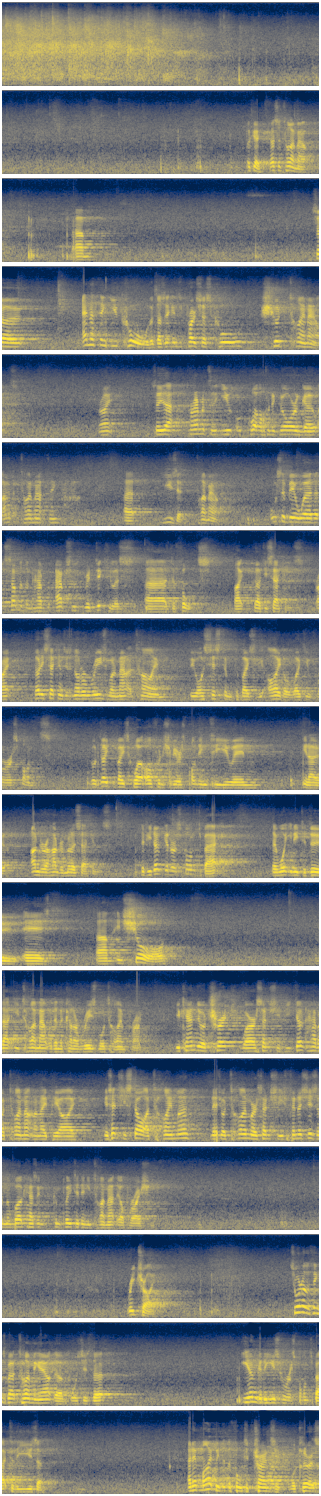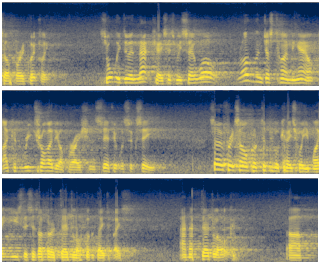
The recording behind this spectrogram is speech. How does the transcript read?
Okay, that's a timeout. Um, so anything you call that does an inter-process call should time out, right? So that parameter that you quite often ignore and go, I have a timeout thing, uh, use it, timeout. Also be aware that some of them have absolute ridiculous uh, defaults, like 30 seconds, right? 30 seconds is not a reasonable amount of time for your system to basically idle waiting for a response. Your database quite often should be responding to you in, you know, under 100 milliseconds. If you don't get a response back, then what you need to do is um, ensure that you time out within a kind of reasonable time frame. You can do a trick where essentially if you don't have a timeout on an API, you essentially start a timer, and if your timer essentially finishes and the work hasn't completed, then you time out the operation. retry. So one of the things about timing out though, of course, is that you don't get a useful response back to the user. And it might be that the fault is transient, will clear itself very quickly. So what we do in that case is we say, well, rather than just timing out, I could retry the operation and see if it would succeed. So for example, a typical case where you might use this is I've got a deadlock on the database. And that deadlock um,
